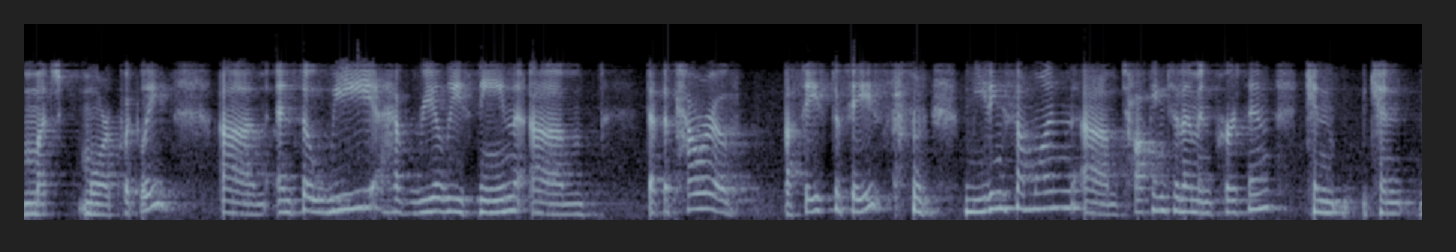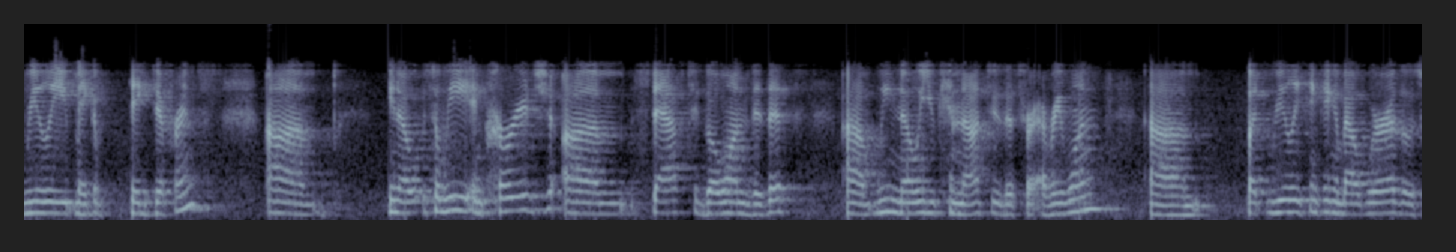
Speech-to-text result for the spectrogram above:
much more quickly. Um, and so we have really seen um, that the power of a face-to-face meeting someone, um, talking to them in person, can can really make a big difference. Um, you know, so we encourage um, staff to go on visits. Um, we know you cannot do this for everyone, um, but really thinking about where are those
